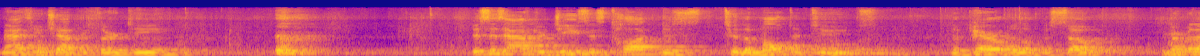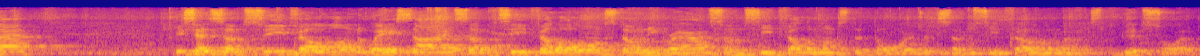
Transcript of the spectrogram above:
Matthew chapter 13. This is after Jesus taught this to the multitudes the parable of the sower. Remember that? He said some seed fell along the wayside, some seed fell along stony ground, some seed fell amongst the thorns, and some seed fell amongst good soil.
